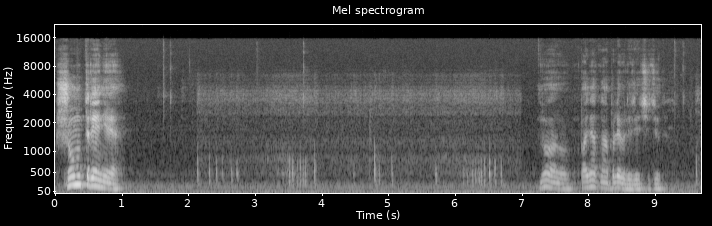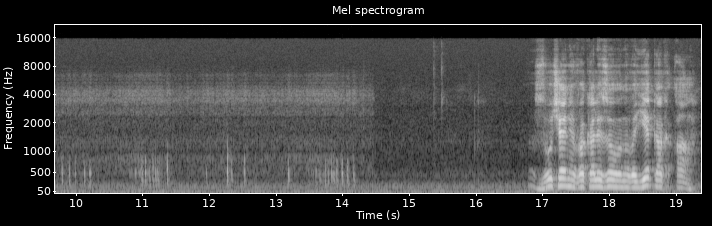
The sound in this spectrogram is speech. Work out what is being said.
Шум трения. Ну, а, понятно, о плевре речь идет. Звучание вокализованного Е как А.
